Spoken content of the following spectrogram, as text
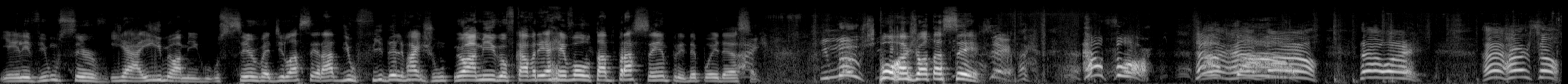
E aí ele viu um cervo. E aí, meu amigo, o cervo é dilacerado e o filho dele vai junto. Meu amigo, eu ficaria revoltado pra sempre depois dessa. Porra, JC! How far? How far? That way. Hey, Herschel.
